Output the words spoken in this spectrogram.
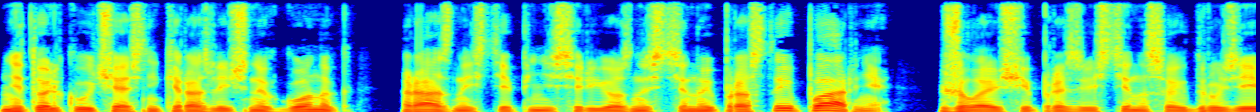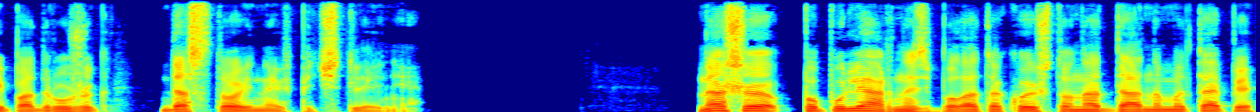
не только участники различных гонок разной степени серьезности, но и простые парни, желающие произвести на своих друзей и подружек достойное впечатление. Наша популярность была такой, что на данном этапе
